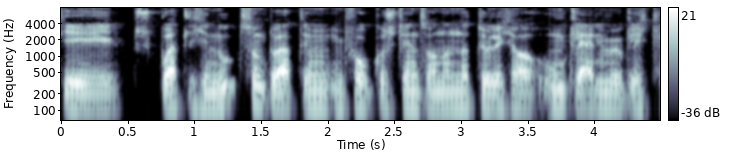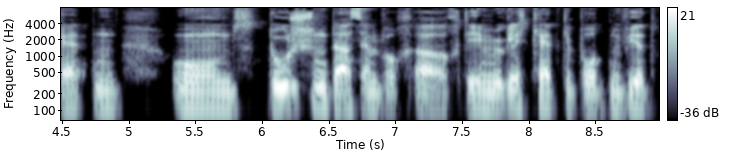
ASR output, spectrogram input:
die sportliche Nutzung dort im, im Fokus stehen, sondern natürlich auch Umkleidemöglichkeiten und Duschen, dass einfach auch die Möglichkeit geboten wird,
